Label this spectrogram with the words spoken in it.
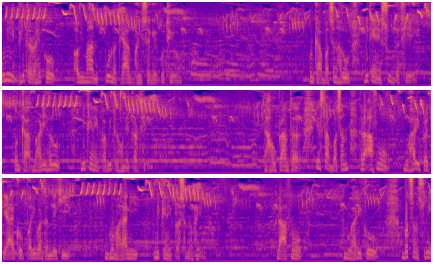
उनी भित्र रहेको अभिमान पूर्ण त्याग भइसकेको थियो। उनका वचनहरू निकै नै शुद्ध थिए। उनका बाणीहरू निकै नै पवित्र हुने गर्थे। त्यहाँ उपरान्त यस्ता वचन र आफ्नो बुहारीप्रति आएको परिवर्तनदेखि गोमा रानी निकै नै प्रसन्न भइन्। र आफ्नो बुहारीको वचन सुनि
